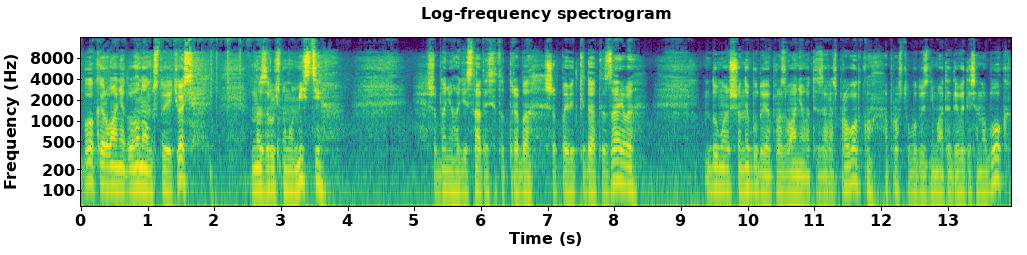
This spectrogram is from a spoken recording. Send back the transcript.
Блок керування двигуном стоїть ось на зручному місці. Щоб до нього дістатися, тут треба, щоб повідкидати зайве. Думаю, що не буду я прозванювати зараз проводку, а просто буду знімати, дивитися на блок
